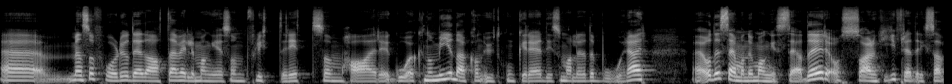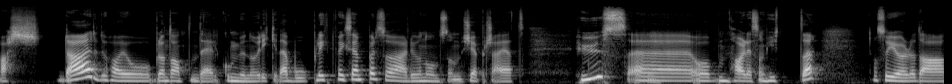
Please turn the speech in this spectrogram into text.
Eh, men så får du jo det da at det er veldig mange som flytter hit, som har god økonomi, da kan utkonkurrere de som allerede bor her. Eh, og det ser man jo mange steder. Og så er nok ikke Fredrikstad verst der. Du har jo bl.a. en del kommuner hvor ikke det er boplikt, f.eks. Så er det jo noen som kjøper seg et hus eh, og har det som hytte. Og så gjør det da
